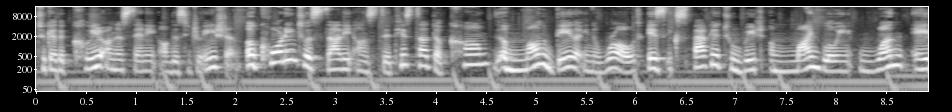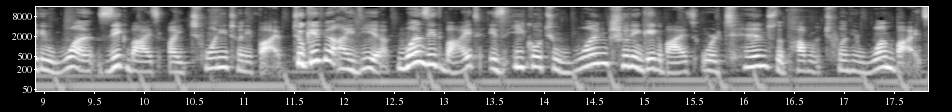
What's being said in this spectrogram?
to get a clear understanding of the situation. According to a study on Statista.com, the amount of data in the world is expected to reach a mind blowing 181 zettabytes by 2025. To give you an idea, one zettabyte is equal to 1 trillion gigabytes or 10 to the power of 21 bytes.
